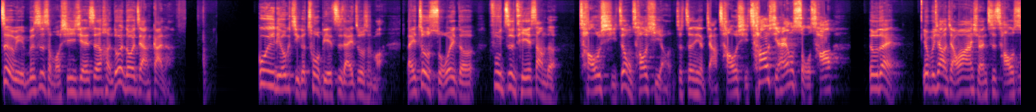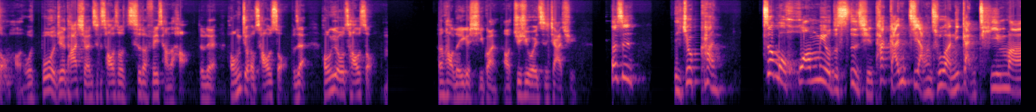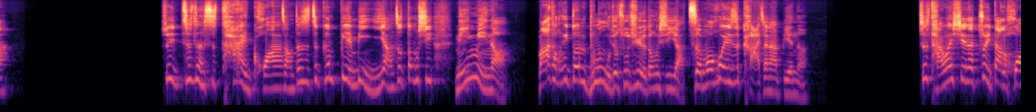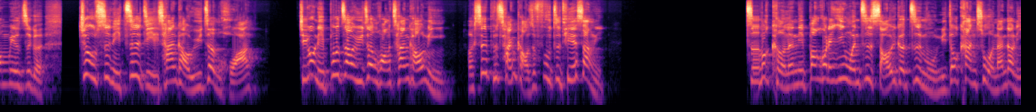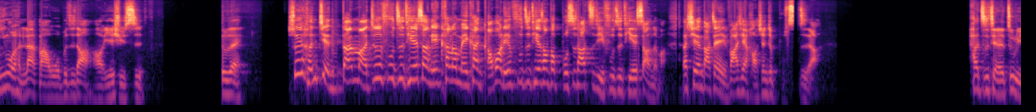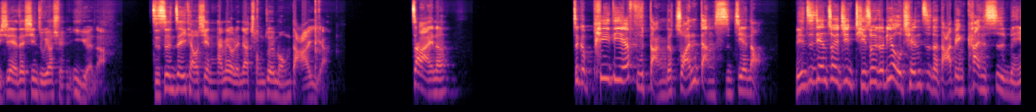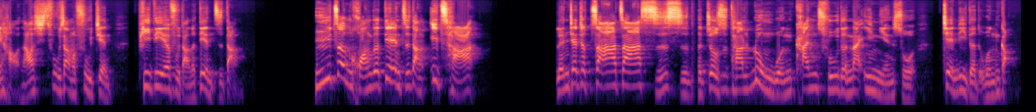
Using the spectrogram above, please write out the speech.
这也不是什么新鲜事，很多人都会这样干啊，故意留几个错别字来做什么？来做所谓的复制贴上的抄袭，这种抄袭哦，这真的要讲抄袭，抄袭还用手抄，对不对？又不像蒋万安喜欢吃抄手哈，我不过我觉得他喜欢吃抄手，吃的非常的好，对不对？红酒抄手不是红油抄手，很好的一个习惯，好，继续维持下去。但是你就看这么荒谬的事情，他敢讲出来，你敢听吗？所以真的是太夸张。但是这跟便秘一样，这东西明明啊，马桶一蹲，噗就出去的东西呀，怎么会是卡在那边呢？这是台湾现在最大的荒谬，这个。就是你自己参考于正煌，结果你不知道于正煌参考你啊，是不是参考是复制贴上你？怎么可能？你包括连英文字少一个字母你都看错，难道你英文很烂吗？我不知道啊，也许是，对不对？所以很简单嘛，就是复制贴上，连看都没看，搞不好连复制贴上都不是他自己复制贴上的嘛。那现在大家也发现好像就不是啊，他之前的助理现在在新竹要选议员啊。只剩这一条线还没有人家穷追猛打而已啊！再来呢，这个 PDF 档的转档时间哦，林志坚最近提出一个六千字的答辩，看似美好，然后附上了附件 PDF 档的电子档。于正煌的电子档一查，人家就扎扎实实的，就是他论文刊出的那一年所建立的文稿。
